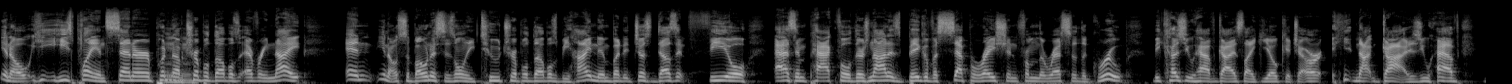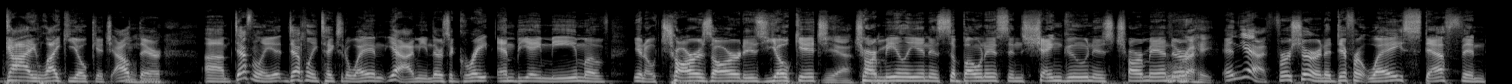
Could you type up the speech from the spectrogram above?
you know he, he's playing center, putting Mm-hmm. up triple doubles every night. And you know Sabonis is only two triple doubles behind him, but it just doesn't feel as impactful. There's not as big of a separation from the rest of the group because you have guys like Jokic, or not guys, you have guy like Jokic out Mm-hmm. there. Um, definitely, it definitely takes it away. And yeah, I mean, there's a great NBA meme of you know Charizard is Jokic, Yeah. Charmeleon is Sabonis, and Sengun is Charmander. Right. And yeah, for sure, in a different way, Steph and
